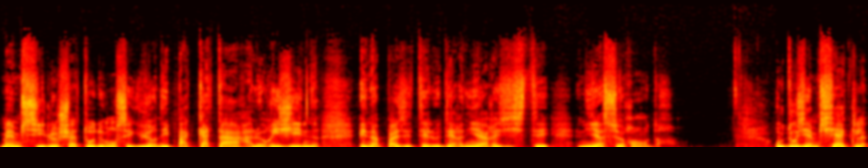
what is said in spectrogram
même si le château de Montségur n'est pas cathare à l'origine et n'a pas été le dernier à résister ni à se rendre. Au XIIe siècle,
